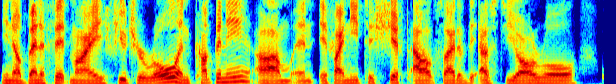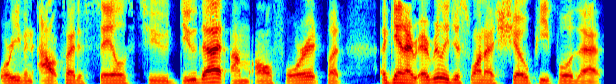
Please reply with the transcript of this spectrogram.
you know, benefit my future role and company. Um, and if I need to shift outside of the SDR role or even outside of sales to do that, I'm all for it. But again, I, I really just want to show people that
